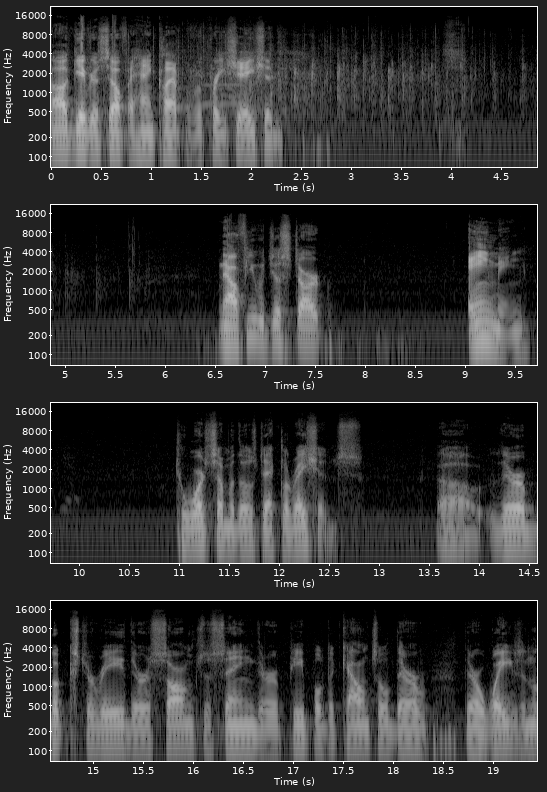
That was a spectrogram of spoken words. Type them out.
I'll give yourself a hand clap of appreciation. Now, if you would just start aiming towards some of those declarations. Uh, there are books to read, there are songs to sing, there are people to counsel, there are, there are ways in,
